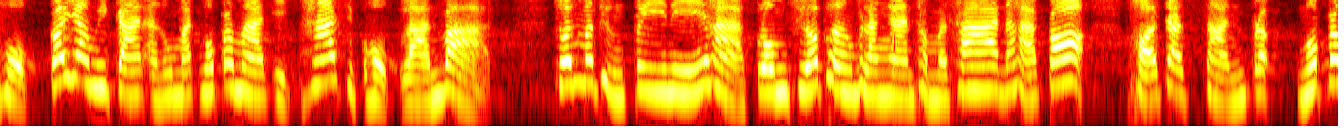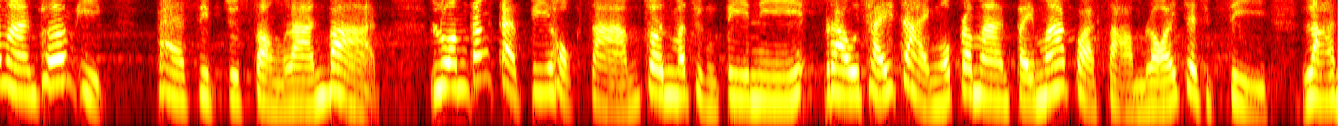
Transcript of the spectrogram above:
66 ก็ยังมีการอนุมัติงบประมาณอีก 56 ล้านบาทจนมาถึงปีนี้ค่ะกรมเชื้อเพลิงพลังงานธรรมชาตินะคะ ก็ขอจัดสรรงบประมาณเพิ่มอีก 80.2 ล้านบาท รวมตั้งแต่ปี 63 จนมาถึงปีนี้ เราใช้จ่ายงบประมาณไปมากกว่า 374 ล้าน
